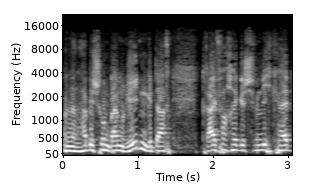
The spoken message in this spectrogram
Und dann habe ich schon beim Reden gedacht, dreifache Geschwindigkeit,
